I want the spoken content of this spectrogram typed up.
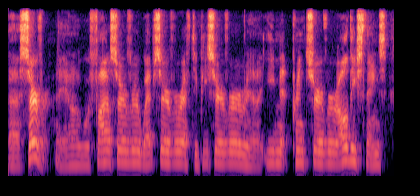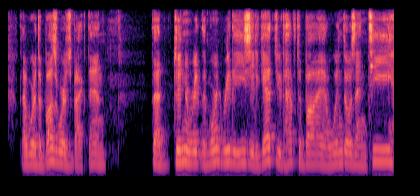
uh, server. You know file server web server FTP server uh, emit print server all these things that were the buzzwords back then that didn't really weren't really easy to get. You'd have to buy a Windows NT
